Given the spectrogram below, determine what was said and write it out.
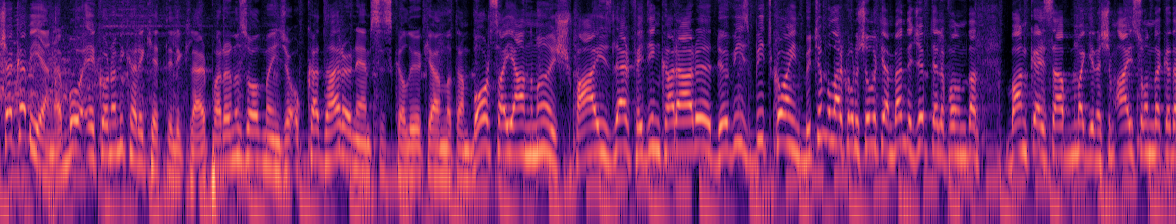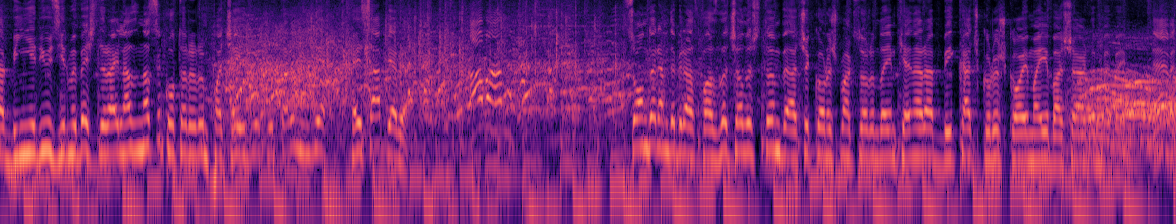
Şaka bir yana bu ekonomik hareketlilikler paranız olmayınca o kadar önemsiz kalıyor ki anlatan. Borsa yanmış, faizler, Fed'in kararı, döviz, bitcoin. Bütün bunlar konuşulurken ben de cep telefonumdan banka hesabıma girmişim. Ay sonuna kadar 1725 lirayla nasıl kotarırım paçayı diye kurtarırım diye hesap yapıyorum. Ama Son dönemde biraz fazla çalıştım ve açık konuşmak zorundayım. Kenara birkaç kuruş koymayı başardım bebeğim. Evet.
